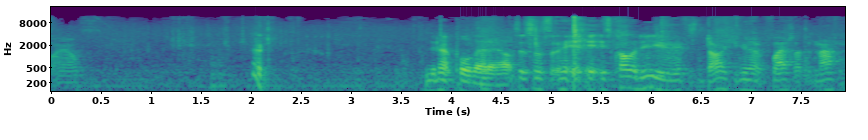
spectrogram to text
Wow. Do not pull that out. So, so, so it, it- it's Call of Duty, and if it's dark, you're gonna have a flashlight to knock them.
